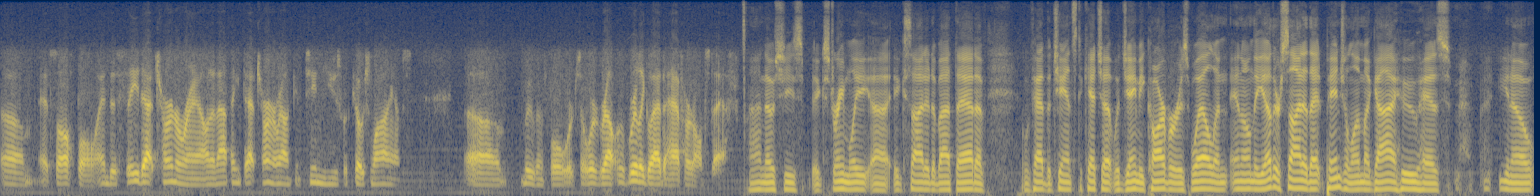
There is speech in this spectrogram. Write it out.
um, at softball, and to see that turnaround, and I think that turnaround continues with Coach Lyons uh, moving forward. So we're, really glad to have her on staff. I know she's extremely uh, excited about that. I've, we've had the chance to catch up with Jamie Carver as well, and, and on the other side of that pendulum, a guy who has, you know,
